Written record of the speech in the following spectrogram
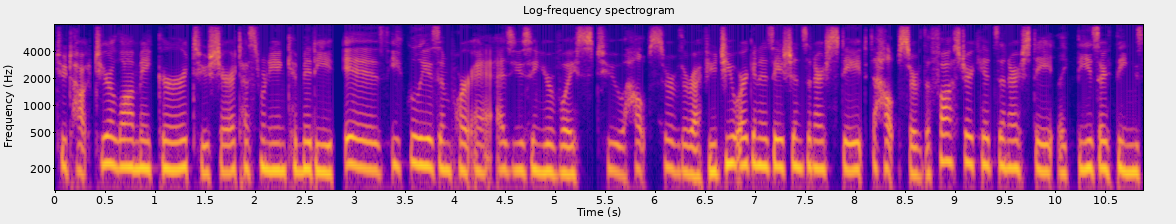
to talk to your lawmaker, to share a testimony in committee is equally as important as using your voice to help serve the refugee organizations in our state, to help serve the foster kids in our state. Like these are things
